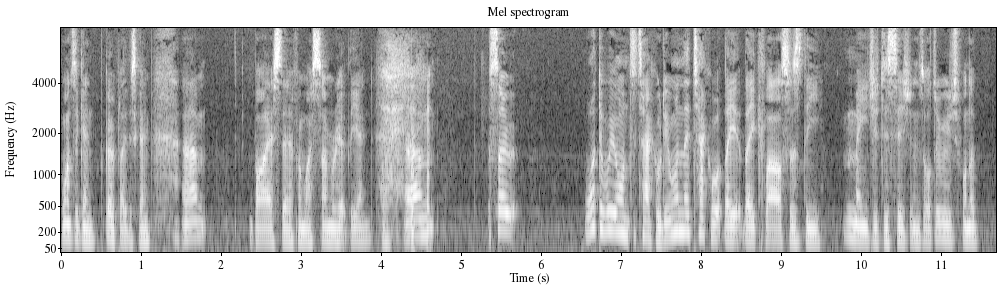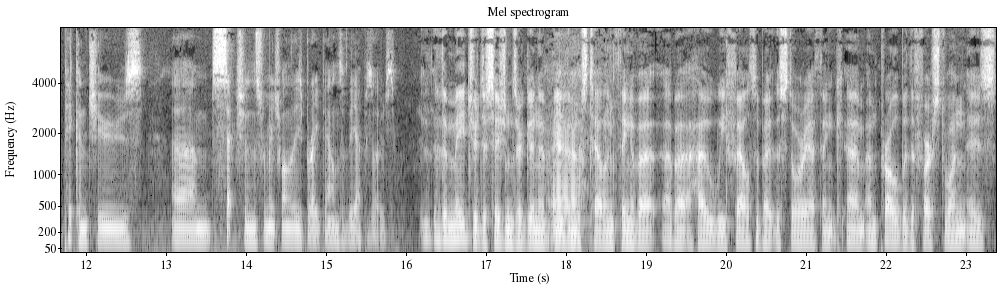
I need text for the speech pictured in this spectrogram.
Once again, go play this game. Um, bias there for my summary at the end. Um, so what do we want to tackle? Do we want to tackle what they, they class as the major decisions, or do we just want to pick and choose um, sections from each one of these breakdowns of the episodes? the major decisions are going to be the most telling thing about about how we felt about the story. I think, um, and probably the first one is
